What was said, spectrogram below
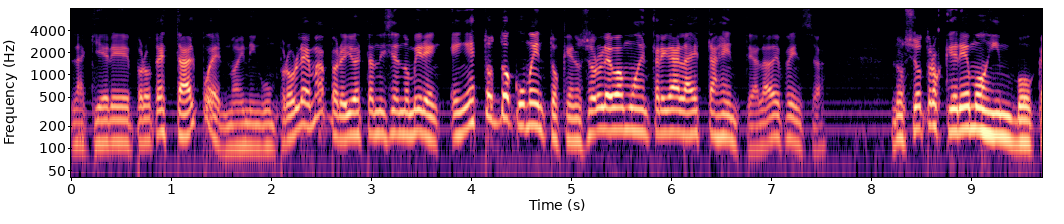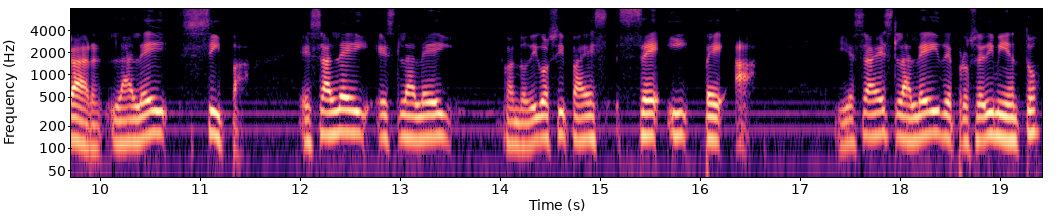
la quiere protestar, pues no hay ningún problema, pero ellos están diciendo, miren, en estos documentos que nosotros le vamos a entregar a esta gente, a la defensa, nosotros queremos invocar la ley CIPA. Esa ley es la ley, cuando digo CIPA es CIPA. Y esa es la ley de procedimiento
